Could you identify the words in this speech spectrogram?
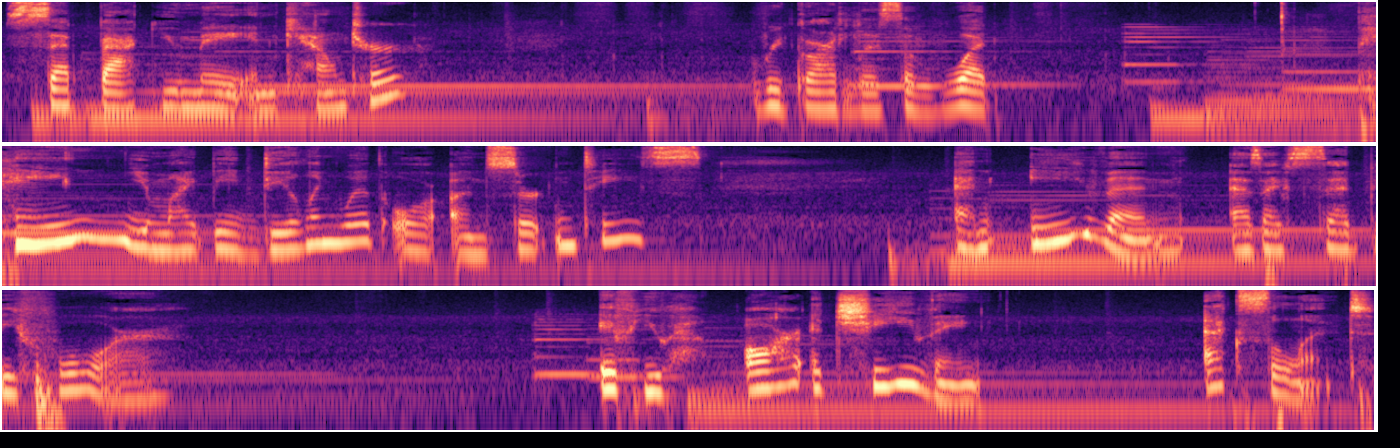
setback you may encounter, regardless of what pain you might be dealing with or uncertainties. And even, as I've said before, if you are achieving excellent,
